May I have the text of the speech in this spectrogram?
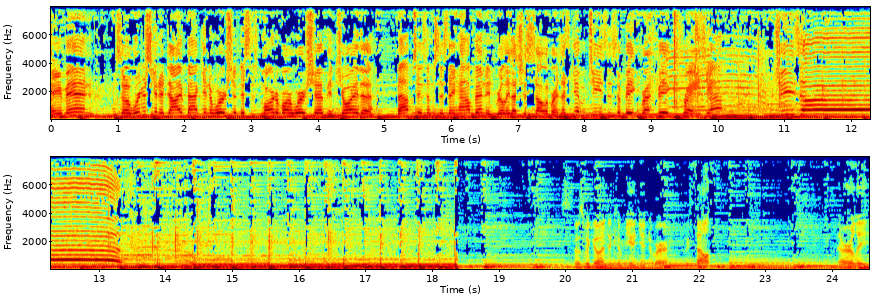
Amen. So we're just going to dive back into worship. This is part of our worship. Enjoy the baptisms as they happen, and really let's just celebrate. Let's give Jesus a big, big praise, yeah? Jesus! Felt the early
